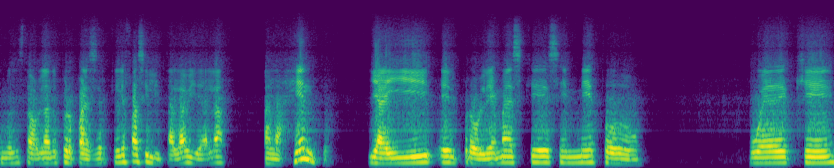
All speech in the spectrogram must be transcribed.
hemos estado hablando, pero parece ser que le facilita la vida a la, a la gente. Y ahí el problema es que ese método puede que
